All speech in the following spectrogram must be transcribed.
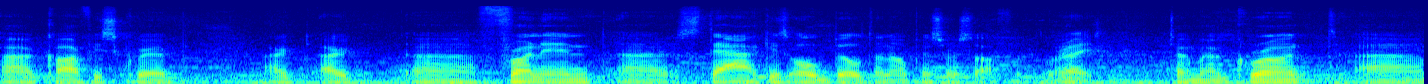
uh, CoffeeScript. Our, our uh, front end uh, stack is all built on open source software. Right. Talking about Grunt, uh,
